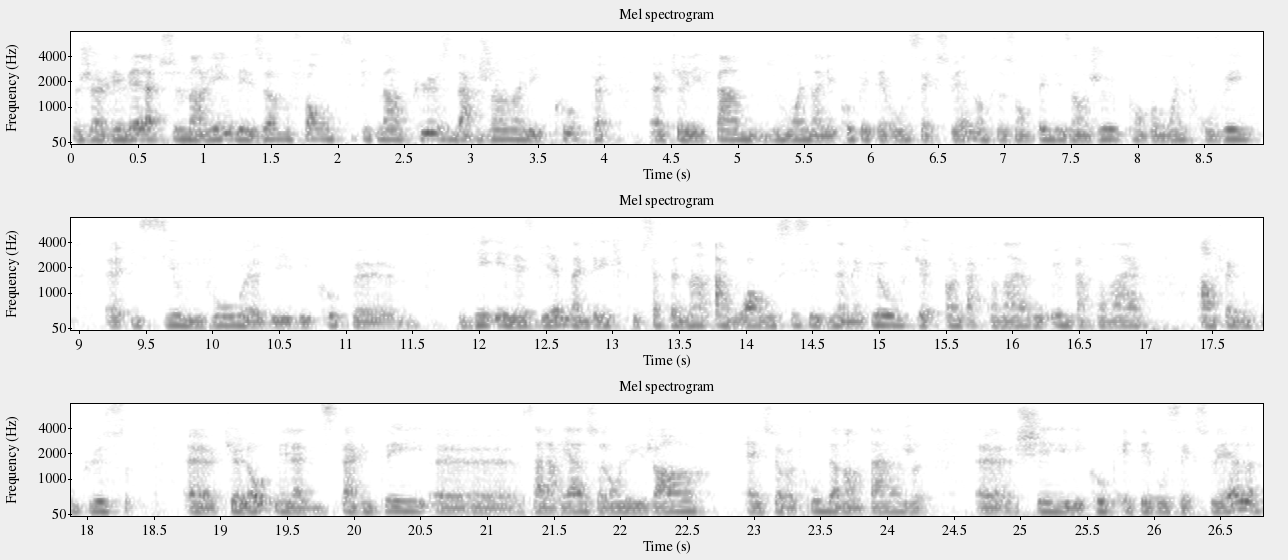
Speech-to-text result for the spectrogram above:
je révèle absolument rien. Les hommes font typiquement plus d'argent dans les couples euh, que les femmes, du moins dans les couples hétérosexuels. Donc, ce sont peut-être des enjeux qu'on va moins trouver euh, ici au niveau euh, des, des, couples gays et lesbiennes, malgré qu'il peut certainement avoir aussi ces dynamiques-là où un partenaire ou une partenaire en fait beaucoup plus que l'autre, mais la disparité salariale selon les genres, elle se retrouve davantage chez les couples hétérosexuels.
